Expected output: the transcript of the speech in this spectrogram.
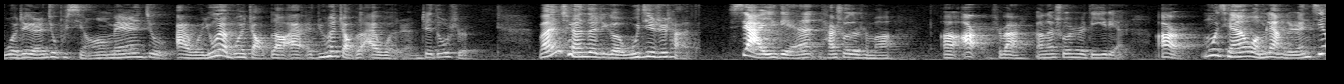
我这个人就不行，没人就爱我，永远不会找不到爱，永远找不到爱我的人，这都是。完全的这个无稽之谈。下一点，他说的什么？啊，二是吧？刚才说是第一点。二，目前我们两个人经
